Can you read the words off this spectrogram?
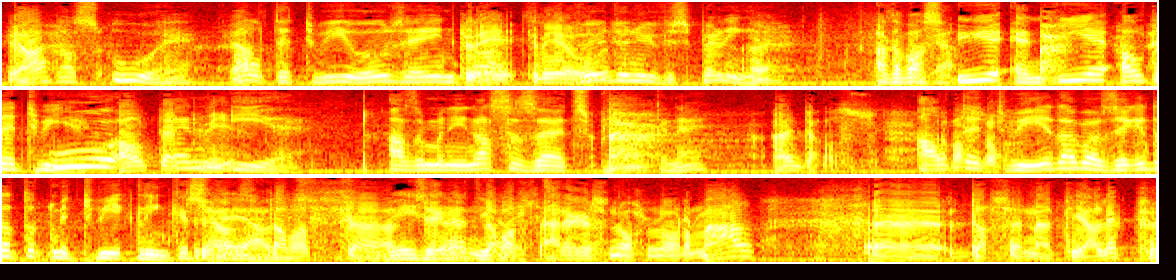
Ja. Dat is oe, hè. Altijd twee o's, hè. in Twee- twee o's. Nieuwe verspelling, hè. Ah, dat was Ja. u en ie altijd twee. Oe Altijd en. Als ze me in Asses uitspreken, hè. Hè, dat was, dat was Altijd nog- twee, dat wil zeggen dat het met twee klinkers Ja, was. dat, was, eh, verwezen naar dat was ergens nog normaal. eh, dat ze naar het dialect Ja,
